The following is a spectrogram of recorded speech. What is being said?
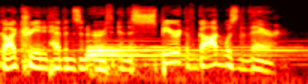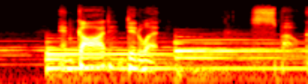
God created heavens and earth, and the Spirit of God was there. And God did what? Spoke.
